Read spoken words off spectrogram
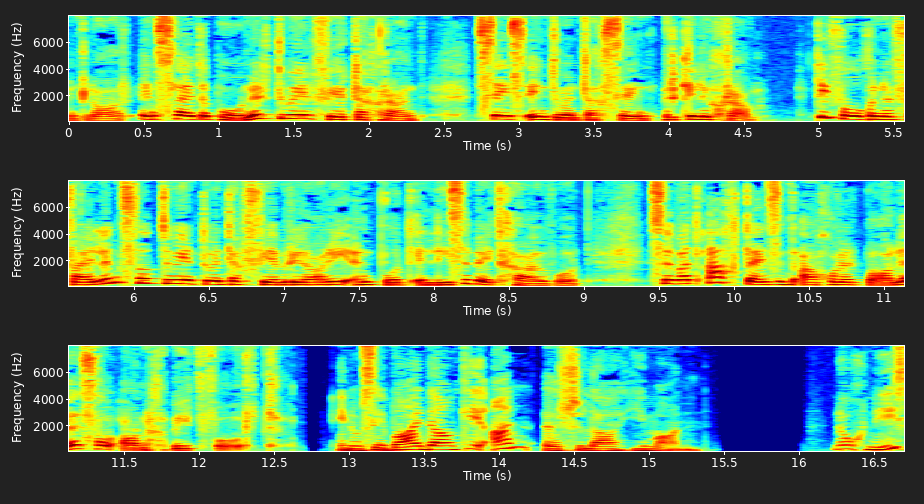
1% laer en sluit op R142 26 sent per kilogram. Die volgende veiling sal 22 Februarie in Port Elizabeth gehou word, sowat 8800 bale sal aangebied word. En ons sê baie dankie aan Ursula Himan. Nog nuus,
